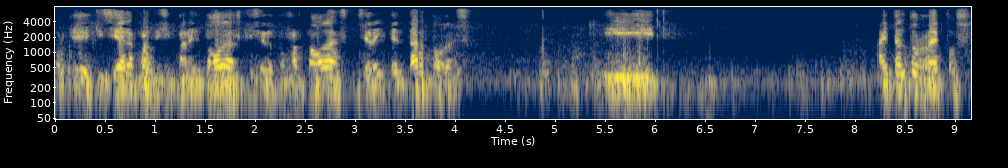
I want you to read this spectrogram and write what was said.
porque quisiera participar en todas, quisiera tomar todas, quisiera intentar todas. Y hay tantos retos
